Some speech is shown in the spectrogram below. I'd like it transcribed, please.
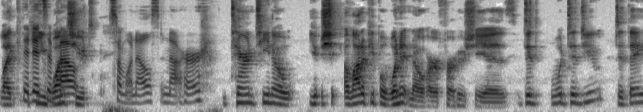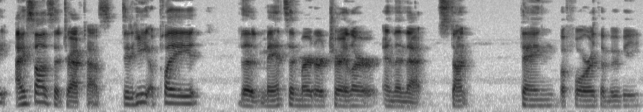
Like that he it's wants about you. To, someone else and not her Tarantino. You, she, a lot of people wouldn't know her for who she is. Did what? Did you? Did they? I saw this at Drafthouse. Did he play the Manson murder trailer and then that stunt thing before the movie?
